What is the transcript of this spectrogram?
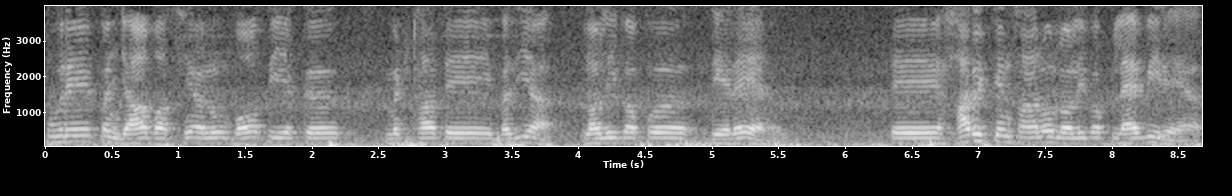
ਪੂਰੇ ਪੰਜਾਬ ਵਾਸੀਆਂ ਨੂੰ ਬਹੁਤ ਹੀ ਇੱਕ ਮਿੱਠਾ ਤੇ ਵਧੀਆ ਲੋਲੀਪੌਪ ਦੇ ਰਹੇ ਹਨ ਤੇ ਹਰ ਇੱਕ ਇਨਸਾਨ ਉਹ ਲੋਲੀਪੌਪ ਲੈ ਵੀ ਰਿਹਾ।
